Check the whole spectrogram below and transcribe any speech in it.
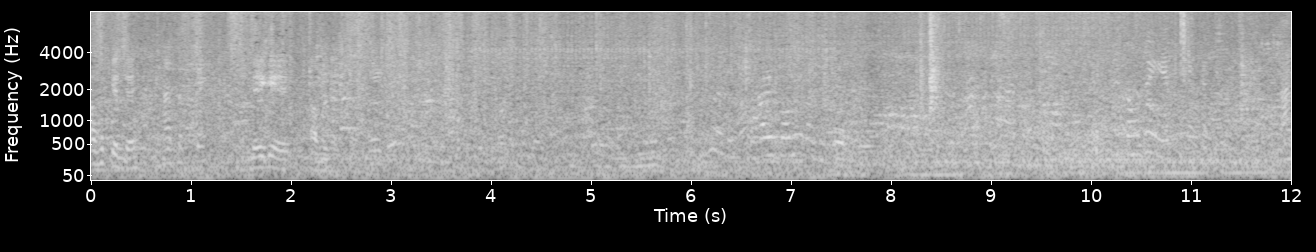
다섯 개인데 다섯 개? 네 개 담으셨어요 네 개? 동생이 예쁘게 하나.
